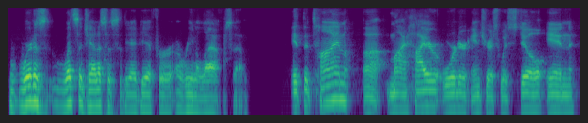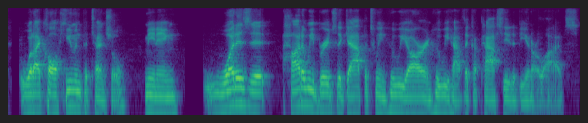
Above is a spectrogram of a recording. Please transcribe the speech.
where does what's the genesis of the idea for Arena Labs then? At the time, uh, my higher order interest was still in what I call human potential, meaning what is it how do we bridge the gap between who we are and who we have the capacity to be in our lives?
